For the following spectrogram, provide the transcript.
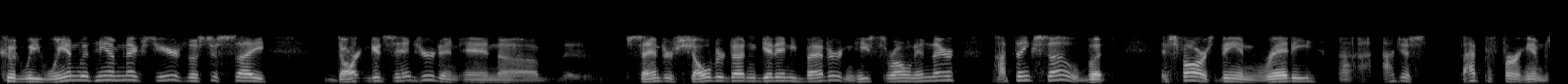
could we win with him next year? Let's just say Dart gets injured and and uh, Sanders' shoulder doesn't get any better, and he's thrown in there. I think so, but as far as being ready, I, I just I'd prefer him to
